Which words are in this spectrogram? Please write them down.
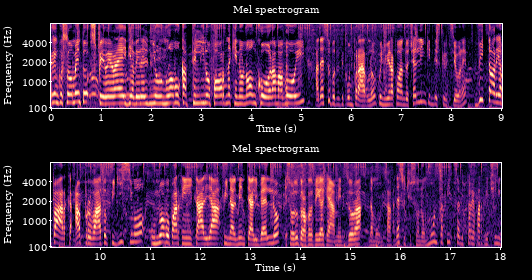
Raga in questo momento spererei di avere il mio nuovo cappellino Forn che non ho ancora ma voi adesso potete comprarlo. Quindi mi raccomando c'è il link in descrizione. Vittoria Park approvato fighissimo. Un nuovo park in Italia finalmente a livello. E soprattutto la cosa figa che è a mezz'ora da Monza. Adesso ci sono Monza Pizza Vittoria Park vicini.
